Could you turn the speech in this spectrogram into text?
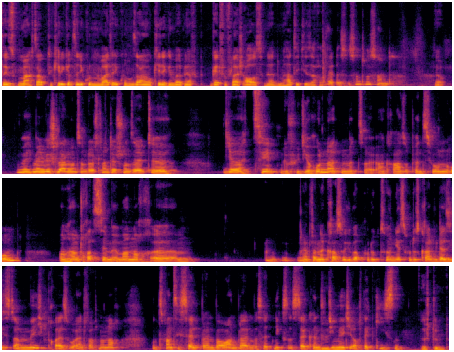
der Supermarkt sagt, okay, wie gibt es an die Kunden weiter? Die Kunden sagen, okay, da geben wir halt mehr Geld für Fleisch aus. Und dann hat sich die Sache. Ja, das ist interessant. Ja. Ich meine, wir schlagen uns in Deutschland ja schon seit äh, Jahrzehnten, gefühlt Jahrhunderten mit so Agrarsubventionen rum und haben trotzdem immer noch ähm, einfach eine krasse Überproduktion. Jetzt, wo du es gerade wieder siehst, am Milchpreis, wo einfach nur noch um 20 Cent beim Bauern bleiben, was halt nichts ist, da können sie Mhm. die Milch auch weggießen. Das stimmt.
